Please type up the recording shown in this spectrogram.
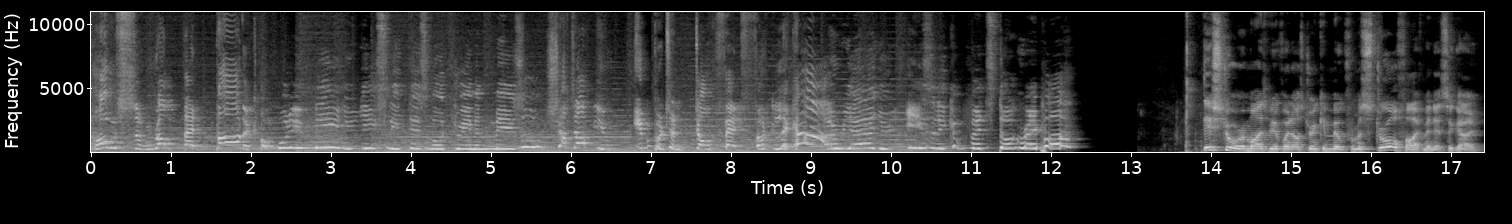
unwholesome rump-fed barnacle! What do you mean, you yeastly dismal dreaming measle? Shut up, you impotent dog-fed footlicker! Oh yeah, you easily convinced dog raper. This straw reminds me of when I was drinking milk from a straw five minutes ago.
